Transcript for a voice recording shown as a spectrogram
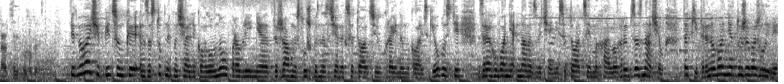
На оцінку задаю. Підбиваючи підсумки, заступник начальника головного управління Державної служби з надзвичайних ситуацій України в Миколаївській області з реагування на надзвичайні ситуації Михайло Гриб зазначив, такі тренування дуже важливі,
